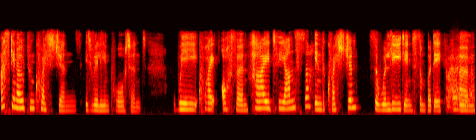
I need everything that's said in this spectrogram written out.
Asking open questions is really important. We quite often hide the answer in the question so we're leading somebody um,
